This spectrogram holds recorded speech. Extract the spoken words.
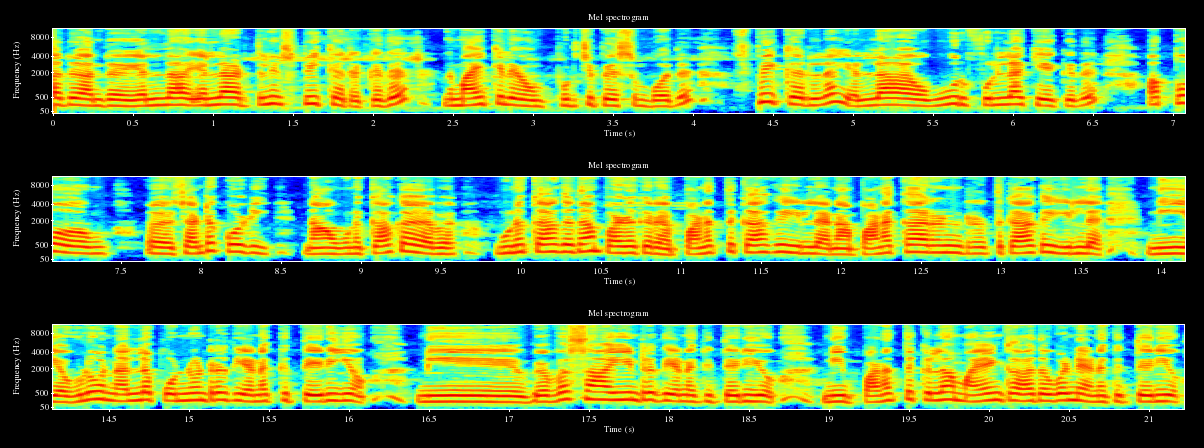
அது அந்த எல்லா எல்லா இடத்துலையும் ஸ்பீக்கர் இருக்குது. இந்த மைக்கில் பிடிச்சி பேசும்போது ஸ்பீக்கரில் எல்லா ஊர் ஃபுல்லாக கேட்குது அப்போது சண்டைக்கோழி நான் உனக்காக உனக்காக தான் பழகிறேன். பணத்துக்காக இல்லை. நான் பணக்காரன்றதுக்காக இல்லை. நீ எவ்வளோ நல்ல பொண்ணுன்றது எனக்கு தெரியும். நீ விவசாயின்றது எனக்கு தெரியும். நீ பணத்துக்கெல்லாம் மயங்காதவன்னு எனக்கு தெரியும்.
